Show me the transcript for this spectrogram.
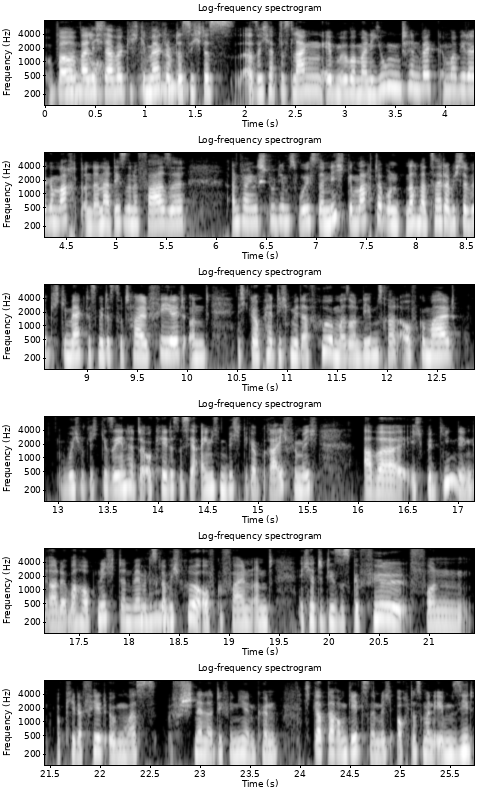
weil ich da wirklich gemerkt habe, dass ich das, also ich habe das lang eben über meine Jugend hinweg immer wieder gemacht und dann hatte ich so eine Phase Anfang des Studiums, wo ich es dann nicht gemacht habe und nach einer Zeit habe ich da wirklich gemerkt, dass mir das total fehlt und ich glaube, hätte ich mir da früher mal so ein Lebensrad aufgemalt, wo ich wirklich gesehen hätte, okay, das ist ja eigentlich ein wichtiger Bereich für mich, aber ich bediene den gerade überhaupt nicht, dann wäre mir das, mhm. glaube ich, früher aufgefallen und ich hätte dieses Gefühl von, okay, da fehlt irgendwas, schneller definieren können. Ich glaube, darum geht es nämlich auch, dass man eben sieht,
